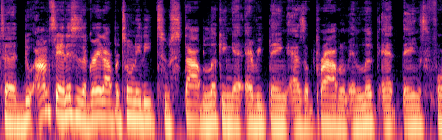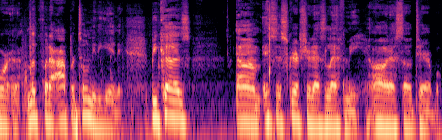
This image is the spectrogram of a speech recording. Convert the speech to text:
to do I'm saying this is a great opportunity to stop looking at everything as a problem and look at things for look for the opportunity in it. Because Um, it's a scripture that's left me. Oh, that's so terrible.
